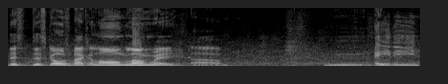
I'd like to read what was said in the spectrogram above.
this this goes back a long, long way. Um, Eighty-seven.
